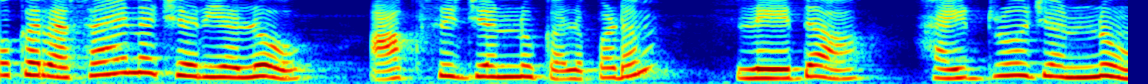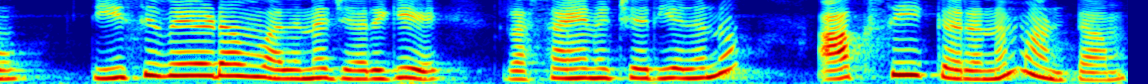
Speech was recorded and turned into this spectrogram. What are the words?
ఒక రసాయన చర్యలో ఆక్సిజన్ను కలపడం లేదా హైడ్రోజన్ను తీసివేయడం వలన జరిగే రసాయన చర్యలను ఆక్సీకరణం అంటాం.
